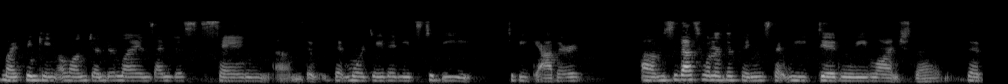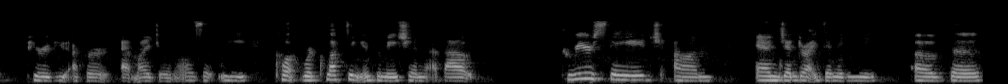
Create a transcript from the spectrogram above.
my thinking along gender lines. I'm just saying um, that that more data needs to be to be gathered. Um, so that's one of the things that we did when we launched the the peer review effort at my journal is that we we're collecting information about career stage um, and gender identity of the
